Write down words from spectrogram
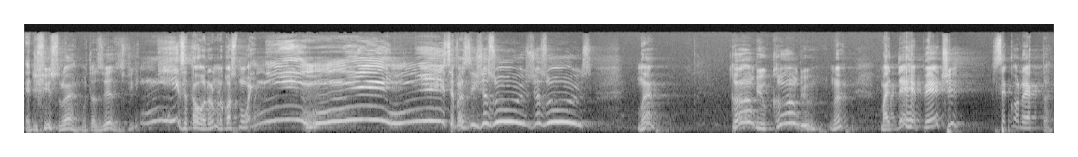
É difícil, não é? Muitas vezes. você está orando, o negócio não vai. Você faz assim, Jesus, Jesus. Não é? Câmbio, câmbio. Né? Mas de repente você conecta.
